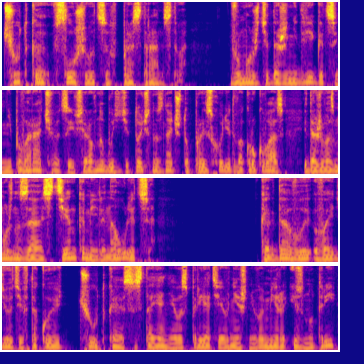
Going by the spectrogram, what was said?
чутко вслушиваться в пространство. Вы можете даже не двигаться, не поворачиваться, и все равно будете точно знать, что происходит вокруг вас, и даже, возможно, за стенками или на улице. Когда вы войдете в такое чуткое состояние восприятия внешнего мира изнутри,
